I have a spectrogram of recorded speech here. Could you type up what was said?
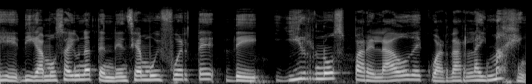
eh, digamos, hay una tendencia muy fuerte de irnos para el lado de guardar la imagen,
